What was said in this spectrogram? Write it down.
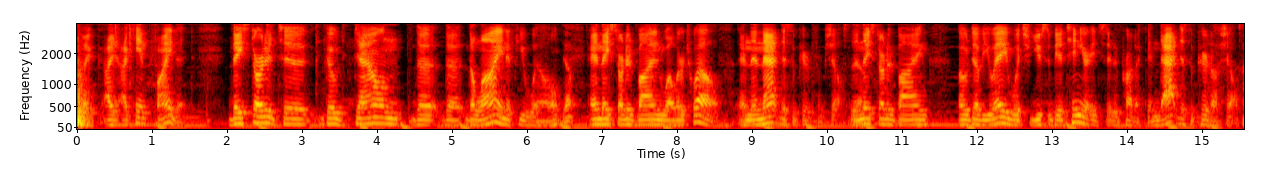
like, I, I can't find it. They started to go down the, the, the line, if you will, Yep. and they started buying Weller 12. And then that disappeared from shelves. Then Yeah. they started buying OWA, which used to be a 10 year age dated product, and that disappeared off shelves.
